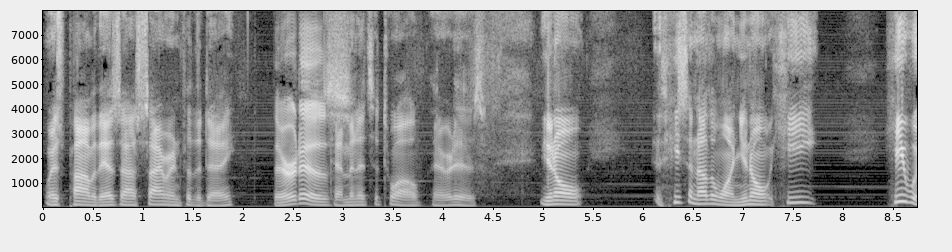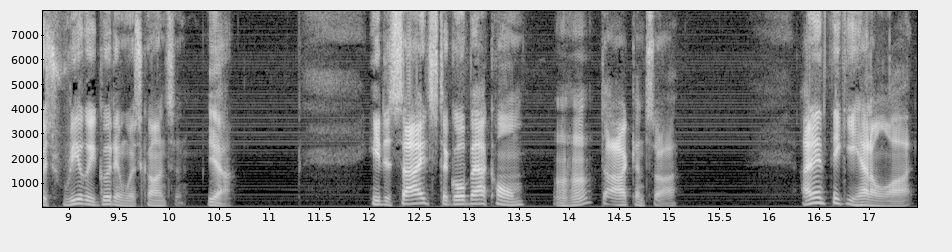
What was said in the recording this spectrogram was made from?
Where's Palmer? There's our siren for the day. there it is. 10 minutes at 12. There it is. You know, he's another one. You know, he he was really good in Wisconsin. Yeah. He decides to go back home Uh huh. to Arkansas. I didn't think he had a lot,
